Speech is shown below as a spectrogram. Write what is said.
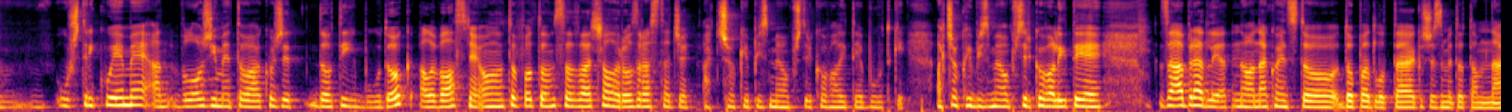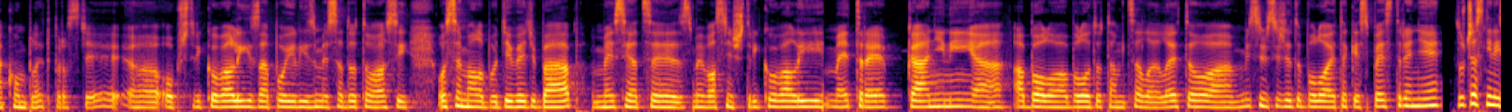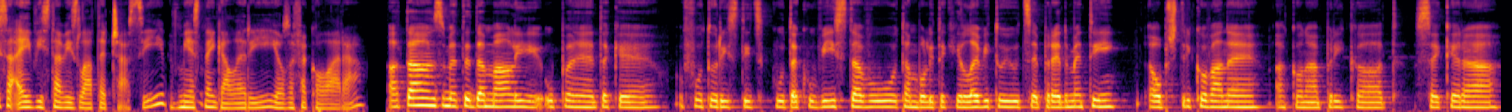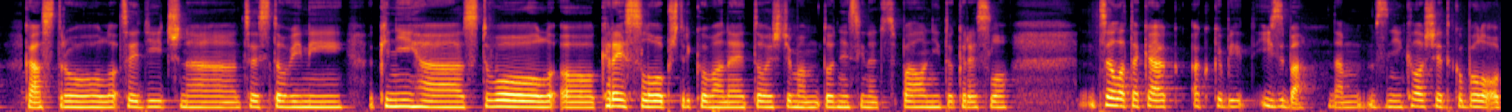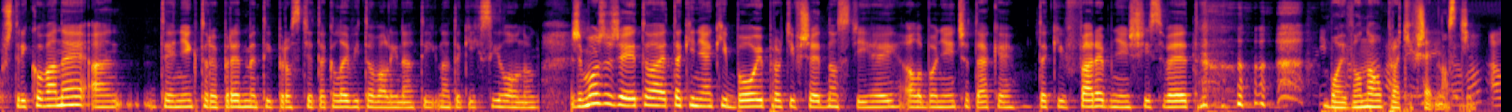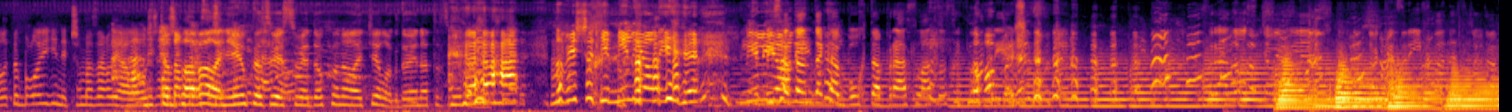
uštrikujeme a vložíme to akože do tých búdok, ale vlastne ono to potom sa začalo rozrastať, že a čo keby sme obštrikovali tie búdky? A čo keby sme obštrikovali tie zábradlia? No a nakoniec to dopadlo tak, že sme to tam na komplet proste uh, obštrikovali, zapojili sme sa do toho asi 8 alebo 9 báb. Mesiace sme vlastne štrikovali metre kániny a, a bolo, a bolo to tam celé leto a myslím si, že to bolo aj také spestrenie. Zúčastnili sa aj výstavy Zlaté časy v miestnej galérii Jozefa Kolára. A tam sme teda mali úplne také futuristickú takú výstavu, tam boli také levitujúce predmety, obštrikované, ako napríklad sekera, kastrol, cedičná, cestoviny, kniha, stôl, kreslo obštrikované, to ešte mám dodnes ináč v spálni, to kreslo. Celá taká ako keby izba nám vznikla, všetko bolo obštrikované a tie niektoré predmety proste tak levitovali na, tých, na takých silónoch. Že možno, že je to aj taký nejaký boj proti všednosti, hej, alebo niečo také, taký farebnejší svet. Boj vlnou proti všednosti. Ale to bolo jediné, čo ma zaujalo. Už tam pláva, ale neukazuje svoje dokonalé telo. Kto je na to zvedavý? no vieš čo, tie milióny, milióny. By sa tam taká buchta prasla, to si no. S radosťou. Také zrýchlené,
